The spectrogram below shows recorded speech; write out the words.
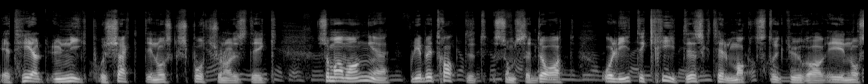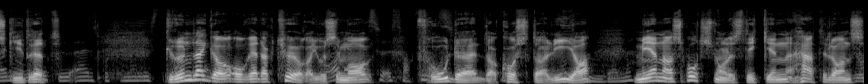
Et helt unikt prosjekt i norsk sportsjournalistikk, som av mange blir betraktet som sedat og lite kritisk til maktstrukturer i norsk idrett. Grunnlegger og redaktør av Josimar, Frode da Costa Lia, mener sportsjournalistikken her til lands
